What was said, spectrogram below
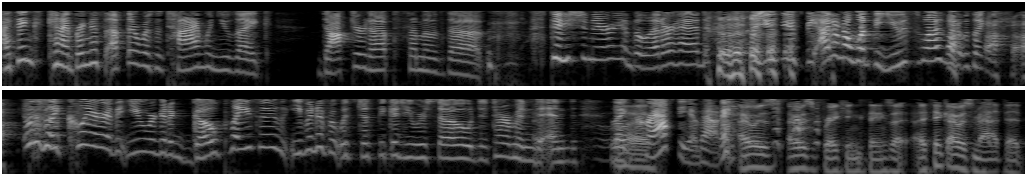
I think, can I bring this up? There was a time when you like doctored up some of the stationery and the letterhead for UCSB. I don't know what the use was, but it was like it was like clear that you were going to go places, even if it was just because you were so determined and like well, crafty about it. I was I was breaking things. I, I think I was mad that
